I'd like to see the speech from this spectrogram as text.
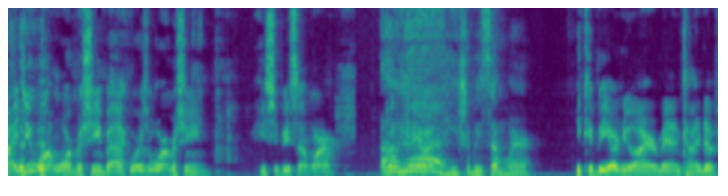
I do want War Machine back. Where's War Machine? He should be somewhere. oh But yeah, anyway. he should be somewhere. He could be our new Iron Man, kind of.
